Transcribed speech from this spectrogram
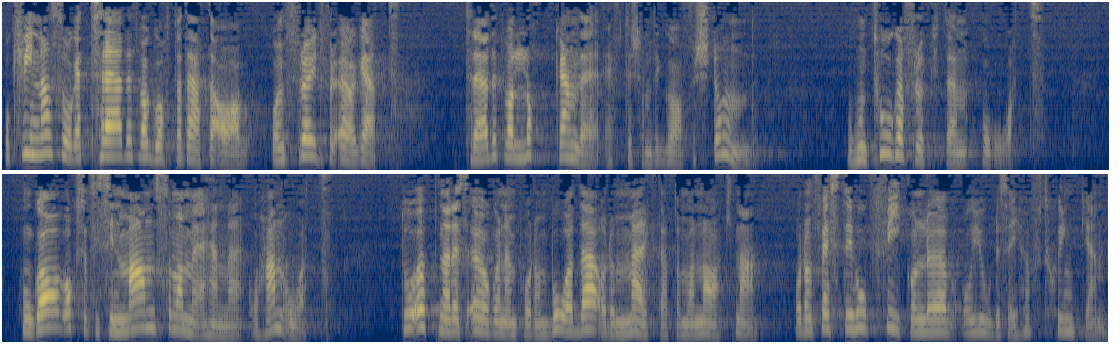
Och kvinnan såg att trädet var gott att äta av och en fröjd för ögat. Trädet var lockande eftersom det gav förstånd. Och hon tog av frukten och åt. Hon gav också till sin man som var med henne och han åt. Då öppnades ögonen på dem båda och de märkte att de var nakna. Och de fäste ihop fikonlöv och gjorde sig höftskynken.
